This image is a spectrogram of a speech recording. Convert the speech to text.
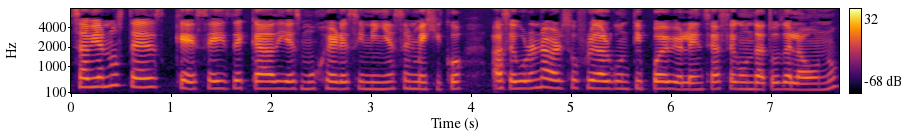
¿Sabían ustedes que 6 de cada 10 mujeres y niñas en México aseguran haber sufrido algún tipo de violencia según datos de la ONU?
